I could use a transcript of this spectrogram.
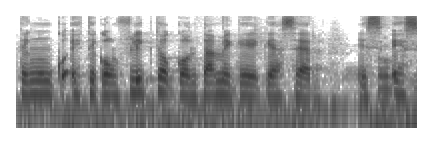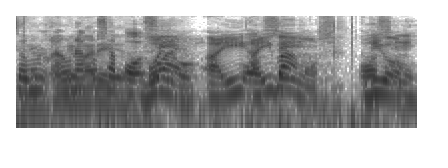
tengo un co- este conflicto, contame qué, qué hacer? Es, es un- una cosa puntual. Bueno, ahí, O ahí sí, vamos. o Digo, sí.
